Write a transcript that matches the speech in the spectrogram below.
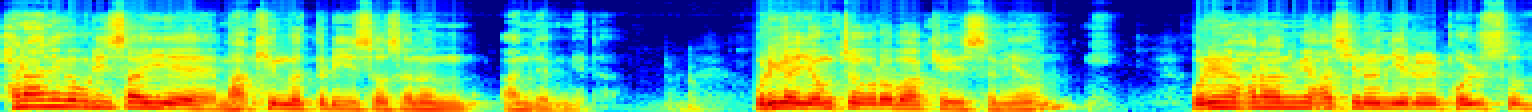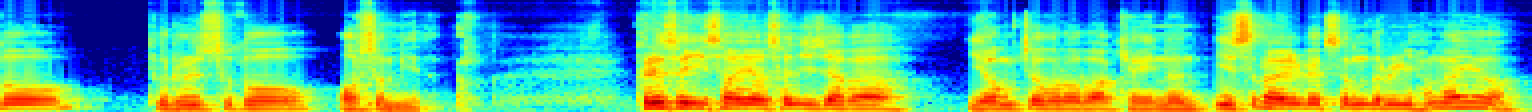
하나님과 우리 사이에 막힌 것들이 있어서는 안 됩니다. 우리가 영적으로 막혀 있으면 우리는 하나님이 하시는 일을 볼 수도 들을 수도 없습니다. 그래서 이사야 선지자가 영적으로 막혀 있는 이스라엘 백성들을 향하여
